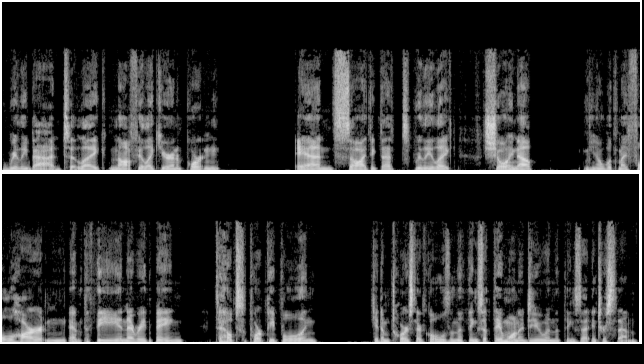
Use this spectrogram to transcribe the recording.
really bad to like not feel like you're important And so I think that's really like showing up, you know, with my full heart and empathy and everything to help support people and get them towards their goals and the things that they want to do and the things that interest them.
